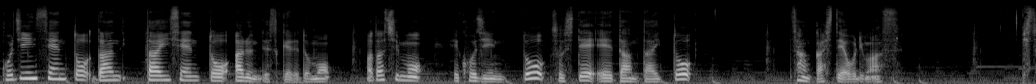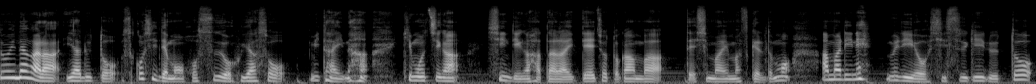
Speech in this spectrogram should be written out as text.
個人戦と団体戦とあるんですけれども私も個人とそして団体と参加しております。競いながらやると少しでも歩数を増やそうみたいな気持ちが心理が働いてちょっと頑張ってしまいますけれどもあまりね無理をしすぎると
